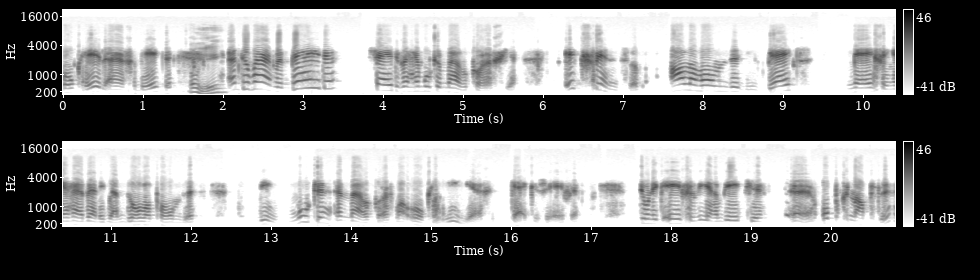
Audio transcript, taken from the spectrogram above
ook heel erg gebeten. Oh jee. En toen waren we beiden, zeiden we, hij moet een muilkorfje. Ik vind dat alle honden die bijtneigingen hebben, en ik ben dol op honden, die moeten een muilkorf, maar ook hier. Kijk eens even. Toen ik even weer een beetje uh, opknapte,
